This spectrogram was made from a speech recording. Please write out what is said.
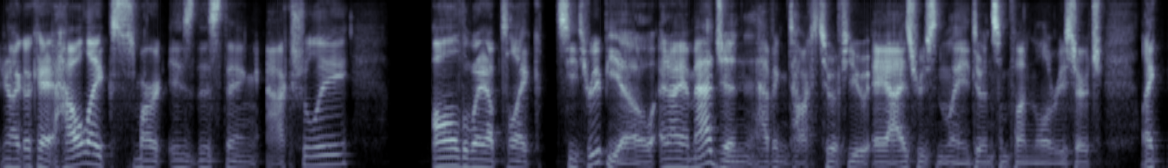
And you're like, okay, how like smart is this thing actually? All the way up to like C3PO. And I imagine having talked to a few AIs recently, doing some fun little research, like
